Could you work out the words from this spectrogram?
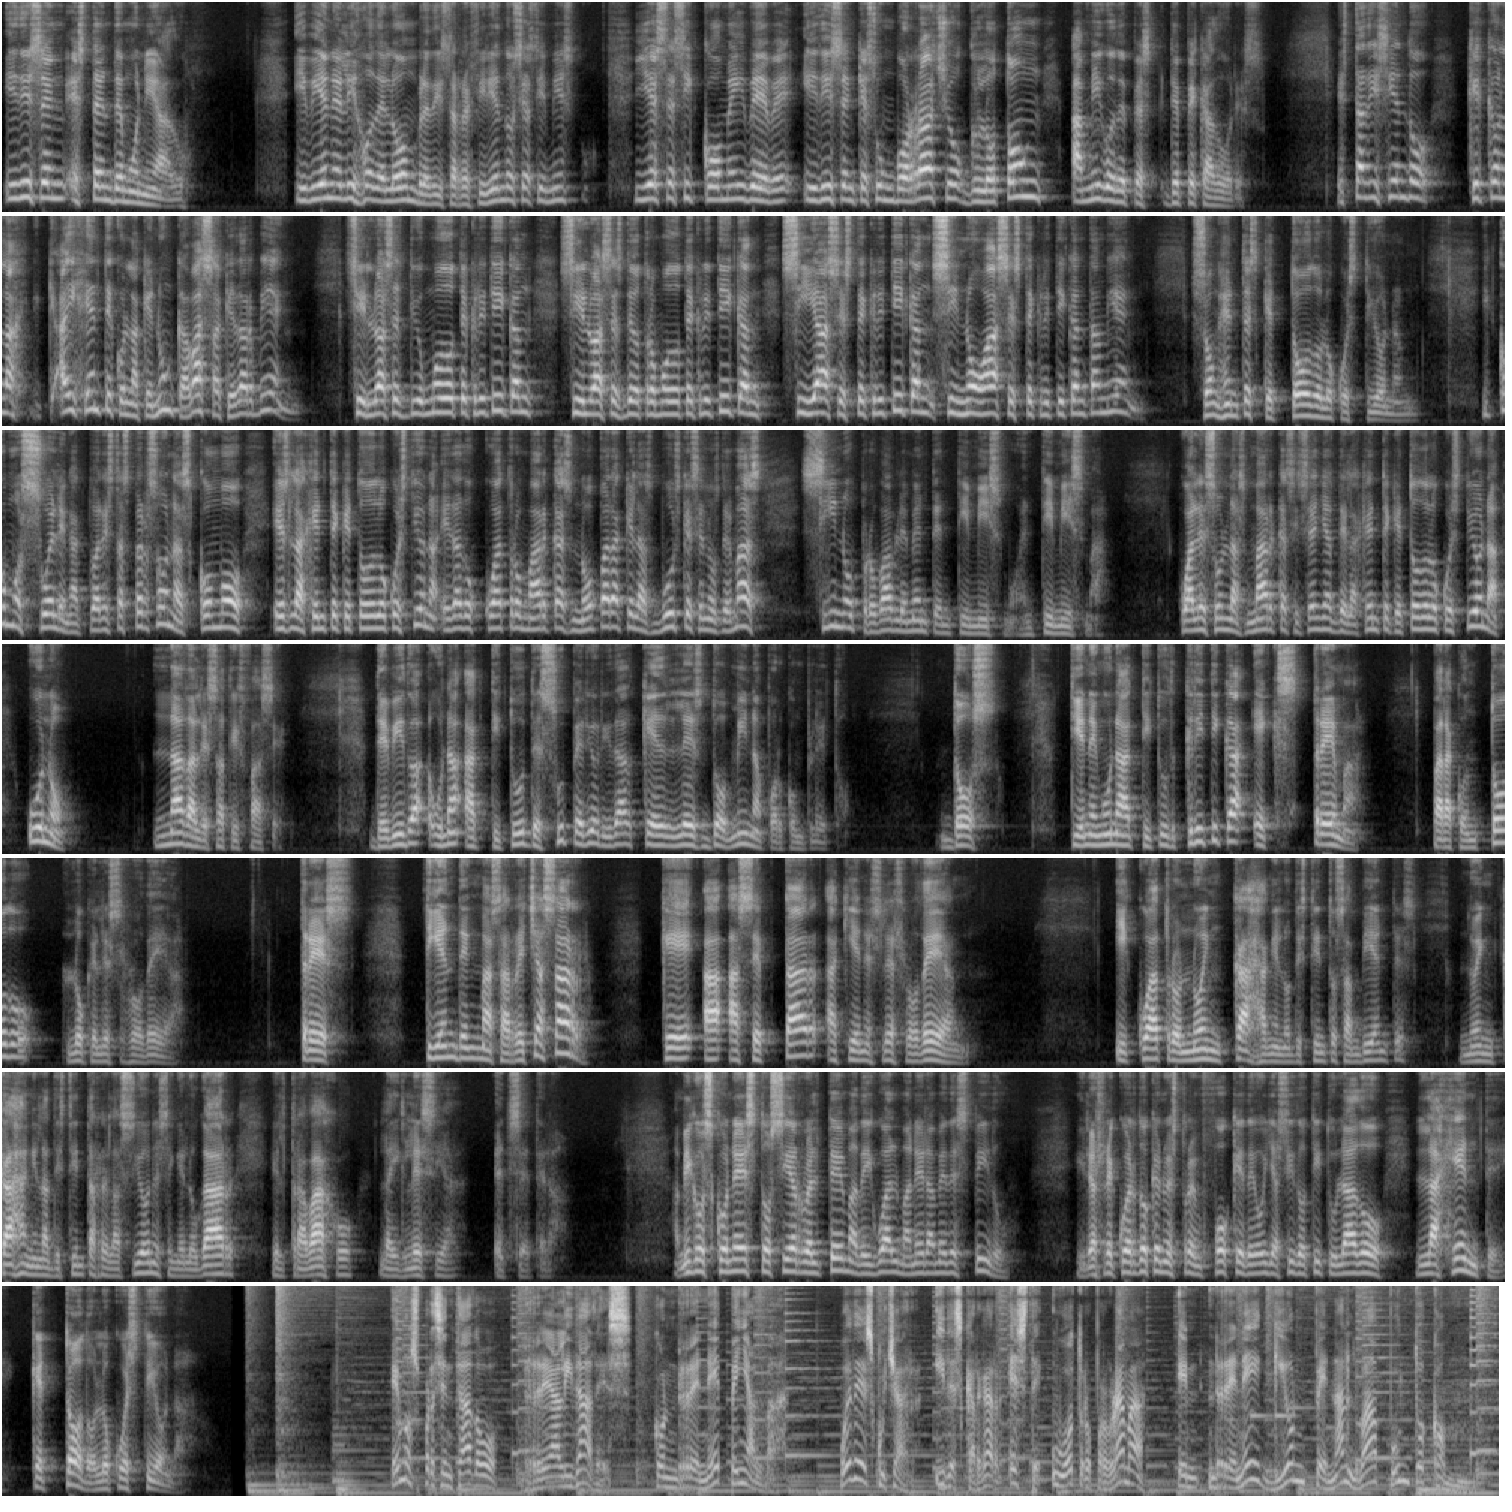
y dicen está endemoniado. Y viene el Hijo del Hombre, dice, refiriéndose a sí mismo. Y ese sí come y bebe y dicen que es un borracho, glotón, amigo de, pecadores. Está diciendo que hay gente con la que nunca vas a quedar bien. Si lo haces de un modo te critican, si lo haces de otro modo te critican, si haces te critican, si no haces te critican también. Son gentes que todo lo cuestionan. ¿Y cómo suelen actuar estas personas? ¿Cómo es la gente que todo lo cuestiona? He dado cuatro marcas no para que las busques en los demás, sino probablemente en ti mismo, en ti misma. ¿Cuáles son las marcas y señas de la gente que todo lo cuestiona? Uno, nada les satisface, debido a una actitud de superioridad que les domina por completo. Dos, tienen una actitud crítica extrema para con todo lo que les rodea. Tres, tienden más a rechazar que a aceptar a quienes les rodean. Y cuatro, no encajan en los distintos ambientes, no encajan en las distintas relaciones, en el hogar, el trabajo, la iglesia, etc. Amigos, con esto cierro el tema, de igual manera me despido. Y les recuerdo que nuestro enfoque de hoy ha sido titulado La gente que todo lo cuestiona. Hemos presentado Realidades con René Peñalba. Puede escuchar y descargar este u otro programa en rene-penalba.com.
